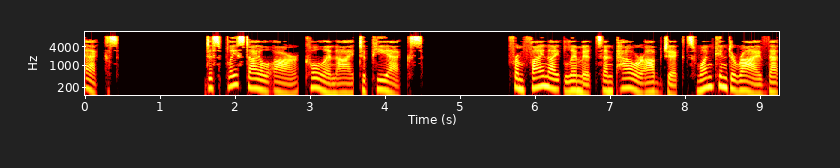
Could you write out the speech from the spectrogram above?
X display style R colon I to PX from finite limits and power objects one can derive that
